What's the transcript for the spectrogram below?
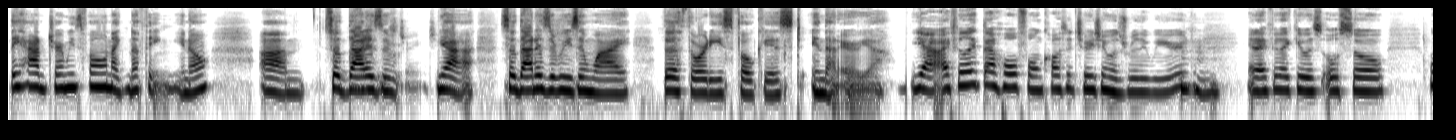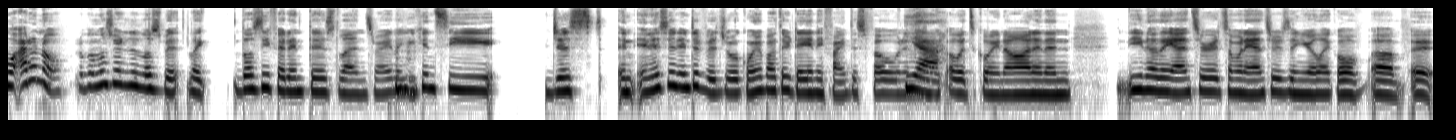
they had Jeremy's phone, like nothing, you know? Um, so that is a, strange. yeah. So that is the reason why the authorities focused in that area. Yeah, I feel like that whole phone call situation was really weird. And I feel like it was also, well, I don't know. Lo podemos ver de los, bit, like, dos diferentes lens, right? Like, you can see just an innocent individual going about their day and they find this phone and Yeah. they're like, oh, what's going on? And then, you know, they answer it, someone answers, and you're like, oh, um, uh,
